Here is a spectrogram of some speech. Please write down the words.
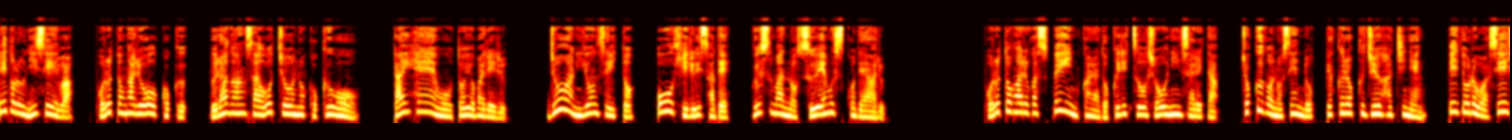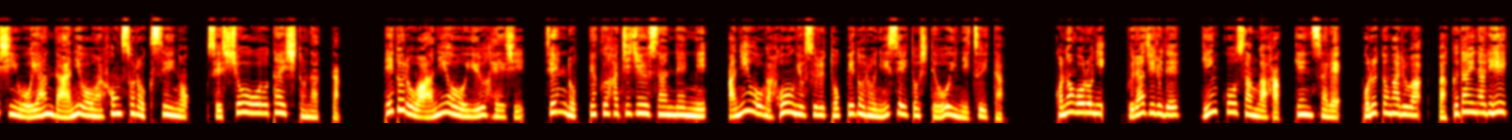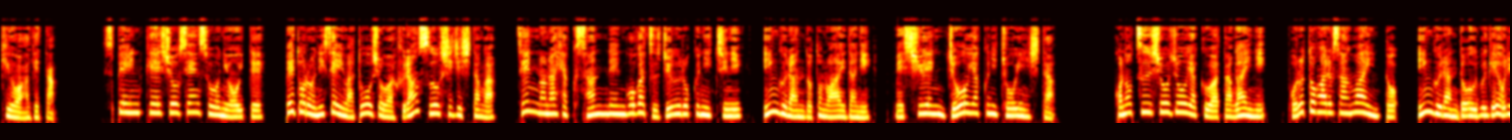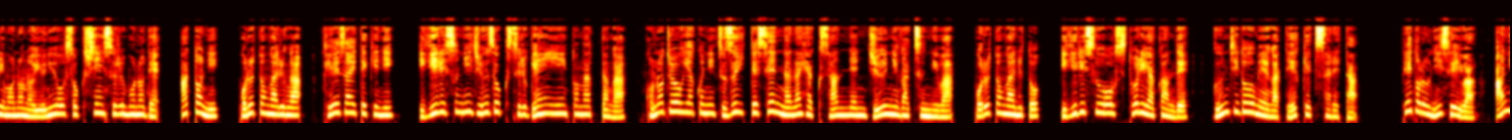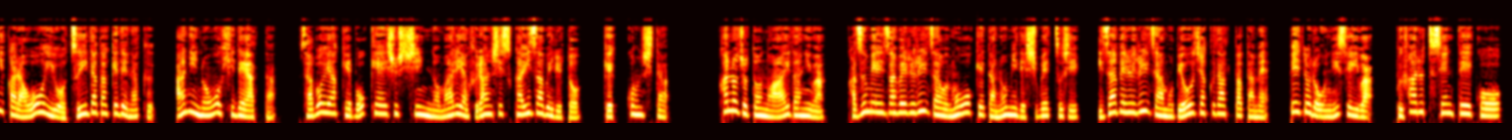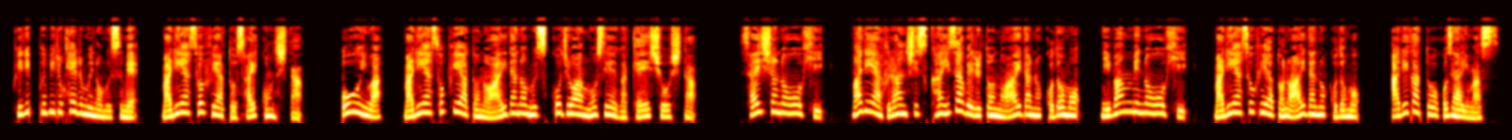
ペドロ2世は、ポルトガル王国、ブラガンサ王朝の国王、太平王と呼ばれる。ジョアン4世と王妃ルイサで、グスマンの末息子である。ポルトガルがスペインから独立を承認された直後の1668年、ペドロは精神を病んだ兄王アフォンソ6世の摂政王太子となった。ペドロは兄王を幽閉し、1683年に兄王が崩御するとペドロ2世として王位についた。この頃にブラジルで銀鉱山が発見され、ポルトガルは莫大な利益を上げた。スペイン継承戦争において、ペドロ2世は当初はフランスを支持したが、1703年5月16日にイングランドとの間にメッシュエン条約に調印した。この通商条約は互いにポルトガル産ワインとイングランド産毛織物の輸入を促進するもので、後にポルトガルが経済的にイギリスに従属する原因となったが、この条約に続いて1703年12月には、ポルトガルとイギリスオーストリア間で軍事同盟が締結された。ペドロ2世は兄から王位を継いだだけでなく、兄の王妃であったサボヤ家母系出身のマリア・フランシスカ・イザベルと結婚した。彼女との間には、カズメ・イザベル・ルイザを設けたのみで死別し、イザベル・ルイザも病弱だったため、ペドロ2世は、プファルツ選定公、フィリップ・ビルヘルムの娘、マリア・ソフィアと再婚した。王位は、マリア・ソフィアとの間の息子ジョアン5世が継承した。最初の王妃、マリア・フランシスカ・イザベルとの間の子供、2番目の王妃、マリア・ソフィアとの間の子供。ありがとうございます。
